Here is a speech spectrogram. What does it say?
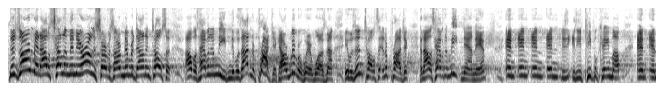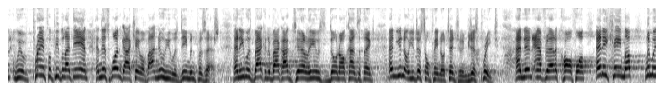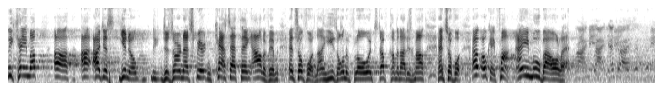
Discernment, I was telling them in the early service, I remember down in Tulsa, I was having a meeting. It was out in a project. I remember where it was now. It was in Tulsa in a project, and I was having a meeting down there. And, and, and, and these people came up, and, and we were praying for people at the end. And this one guy came up. I knew he was demon possessed. And he was back in the back. I could tell he was doing all kinds of things. And you know, you just don't pay no attention to him, you just preach. And then after that, I called for him. And he came up, and when he came up, I, I, just, you know, discern that spirit and cast that thing out of him and so forth. Now he's on the floor and stuff coming out of his mouth and so forth. Uh, okay, fine. I ain't moved by all that. Right, right. That's right.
